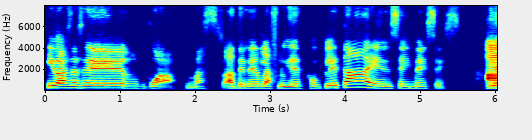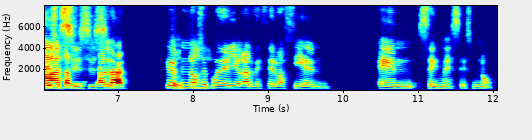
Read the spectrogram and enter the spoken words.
Y vas a ser, buah, vas a tener la fluidez completa en seis meses. Y de Ah, eso sí, hay sí, que sí. hablar, que no se puede llegar de 0 a 100 en seis meses, no.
